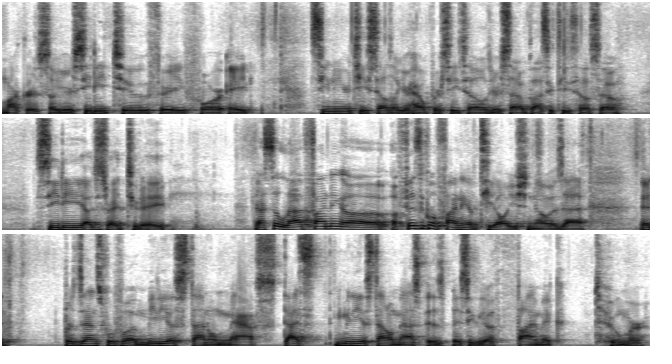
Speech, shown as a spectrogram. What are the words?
markers. So your CD2, 3, 4, 8, seen in your T cells like your helper T cells, your cytoplastic T cells. So CD, I'll just write 2 to 8. That's the lab finding. Uh, a physical finding of T-ALL you should know is that it presents with a mediastinal mass. That mediastinal mass is basically a thymic tumor.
